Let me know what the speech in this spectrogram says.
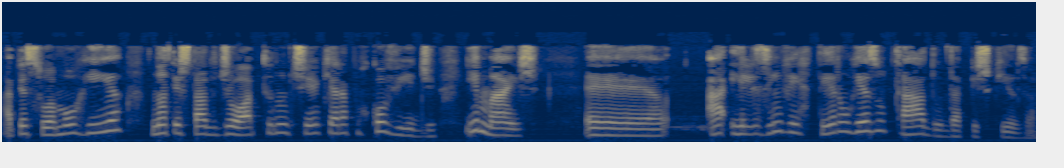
A pessoa morria, no atestado de óbito não tinha que era por Covid. E mais, é, a, eles inverteram o resultado da pesquisa,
